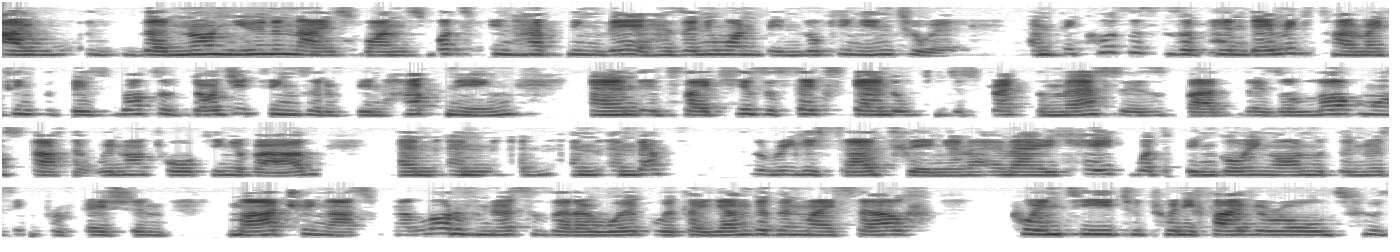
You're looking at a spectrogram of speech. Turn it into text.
I, the non-unionized ones, what's been happening there? Has anyone been looking into it? And because this is a pandemic time, I think that there's lots of dodgy things that have been happening. And it's like, here's a sex scandal to distract the masses, but there's a lot more stuff that we're not talking about and and and and, and that's the really sad thing. And, and I hate what's been going on with the nursing profession marching us. A lot of nurses that I work with are younger than myself, 20 to 25 year olds who've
